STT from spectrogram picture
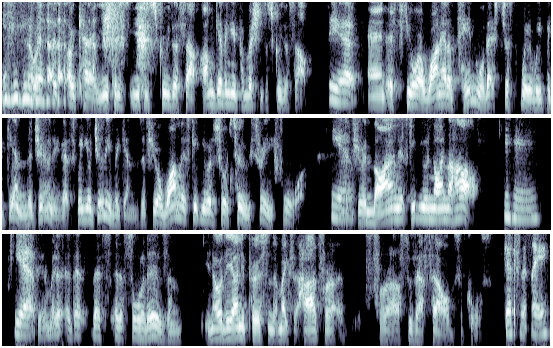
You know, it's, it's okay. You can you can screw this up. I'm giving you permission to screw this up. Yeah. And if you're a one out of 10, well, that's just where we begin the journey. That's where your journey begins. If you're a one, let's get you into a two, three, four. Yeah. And if you're a nine, let's get you a nine and a half. Mm-hmm. Yeah. You know, that, that's, that's all it is. And, you know, the only person that makes it hard for, for us is ourselves, of course. Definitely.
